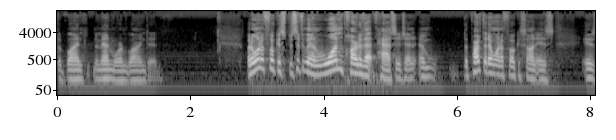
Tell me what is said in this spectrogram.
the, blind, the man born blind did. But I want to focus specifically on one part of that passage, and, and the part that I want to focus on is, is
